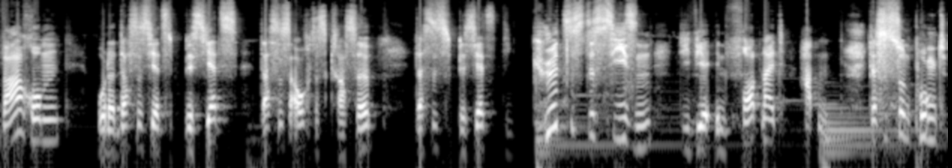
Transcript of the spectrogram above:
warum, oder das ist jetzt bis jetzt, das ist auch das Krasse, das ist bis jetzt die kürzeste Season, die wir in Fortnite hatten. Das ist so ein Punkt,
